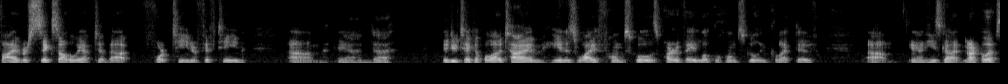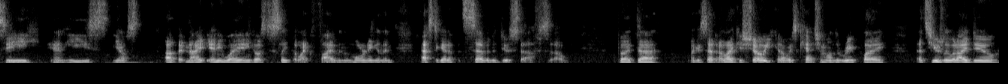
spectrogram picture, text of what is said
five or six all the way up to about 14 or 15. Um, and uh, they do take up a lot of time. He and his wife homeschool as part of a local homeschooling collective. Um, and he's got narcolepsy and he's, you know, up at night anyway. And he goes to sleep at like five in the morning and then has to get up at seven to do stuff. So, but uh, like I said, I like his show. You can always catch him on the replay. That's usually what I do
